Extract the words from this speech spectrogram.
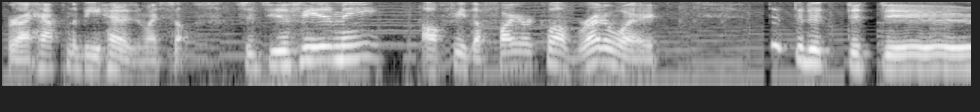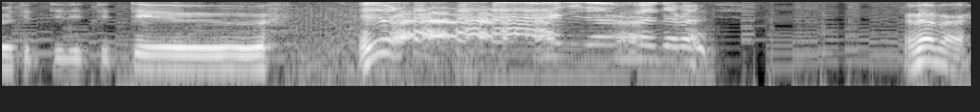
where I happen to be headed myself. Since you defeated me, I'll feed the Fire Club right away. Do do do do do do do do do. Remember,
